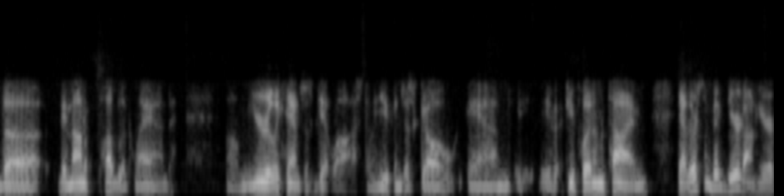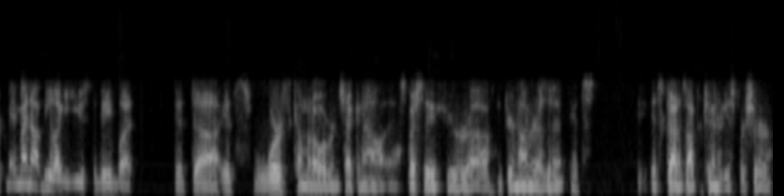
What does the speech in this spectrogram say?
the the amount of public land. Um, you really can't just get lost. I mean, you can just go, and if, if you put in the time, yeah, there's some big deer down here. It might not be like it used to be, but it uh, it's worth coming over and checking out, especially if you're uh, if you're a non-resident. It's it's got its opportunities for sure.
